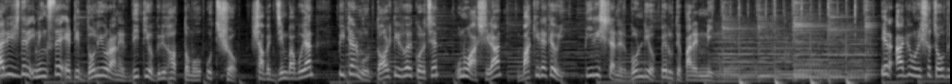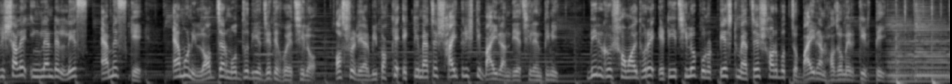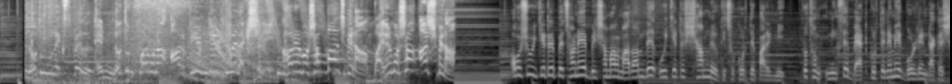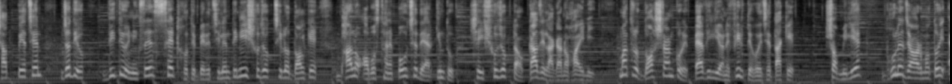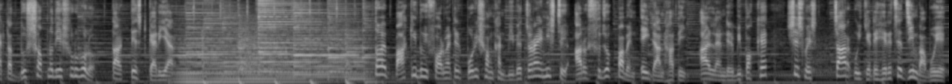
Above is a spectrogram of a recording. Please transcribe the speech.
আইরিশদের ইনিংসে এটি দলীয় রানের দ্বিতীয় বৃহত্তম উৎস। সাবেক জিম্বাবুয়ান পিটার মুর দলটির হয়ে করেছেন উনআশি রান বাকিরা কেউই তিরিশ রানের গণ্ডিও পেরুতে পারেননি। এর আগে উনিশশো চৌত্রিশ সালে ইংল্যান্ডের লেস অ্যামেসকে এমনই লজ্জার মধ্য দিয়ে যেতে হয়েছিল। অস্ট্রেলিয়ার বিপক্ষে একটি ম্যাচে সাঁত্রিশটি বাই রান দিয়েছিলেন তিনি। দীর্ঘ সময় ধরে এটিই ছিল কোনো টেস্ট ম্যাচে সর্বোচ্চ বাই রান হজমের কীর্তি। নতুন এক্সপেল এর নতুন ফর্মুলা আরপিএম ডির ডুয়েল অ্যাকশনে ঘরের মশা বাঁচবে না, বাইরের মশা আসবে না। অবশ্য উইকেটের পেছনে বেসামাল মাদান্দে উইকেটের সামনেও কিছু করতে পারেননি। প্রথম ইনিংসে ব্যাট করতে নেমে গোল্ডেন ডাকের স্বাদ পেয়েছেন, যদিও দ্বিতীয় ইনিংসে সেট হতে পেরেছিলেন তিনি, সুযোগ ছিল দলকে ভালো অবস্থানে পৌঁছে দেওয়ার কিন্তু সেই সুযোগটাও কাজে লাগানো হয়নি। মাত্র দশ রান করে প্যাভিলিয়নে ফিরতে হয়েছে তাকে। সব মিলিয়ে ভুলে যাওয়ার মতোই একটা দুঃস্বপ্ন দিয়ে শুরু হলো তার টেস্ট ক্যারিয়ার। তবে বাকি দুই ফরম্যাটের পরিসংখ্যান বিবেচনায় নিশ্চয়ই আরও সুযোগ পাবেন এই ডানহাতি। আয়ারল্যান্ডের বিপক্ষে শেষমেশ চার উইকেটে হেরেছে জিম্বাবুয়ে।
